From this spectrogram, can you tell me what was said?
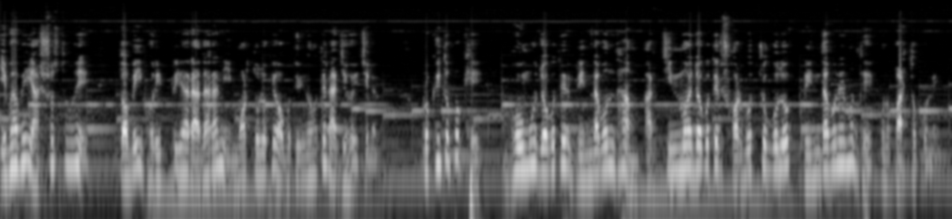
এভাবেই আশ্বস্ত হয়ে তবেই হরিপ্রিয়া রাধারানী মর্তলোকে অবতীর্ণ হতে রাজি হয়েছিলেন। প্রকৃতপক্ষে ভৌম জগতের বৃন্দাবন ধাম আর চিন্ময় জগতের সর্বোচ্চ গোলক বৃন্দাবনের মধ্যে কোনো পার্থক্য নেই।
